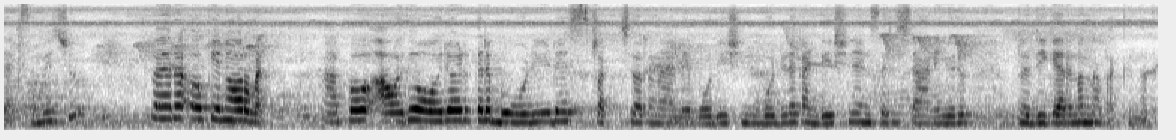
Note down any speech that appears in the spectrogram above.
വാക്സിൻ വെച്ചു. വേറെ ഓക്കെ നോർമൽ. അപ്പോൾ അത് ഓരോരുത്തരുടെ ബോഡിയുടെ സ്ട്രക്ചറിന് അല്ലെ ബോഡി ബോഡിയുടെ കണ്ടീഷൻ അനുസരിച്ചാണ് ഈ ഒരു പ്രതികരണം നടക്കുന്നത്.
